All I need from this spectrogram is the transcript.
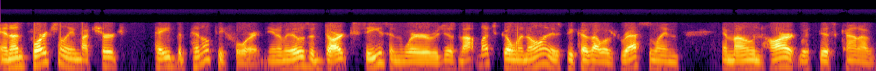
And unfortunately my church paid the penalty for it. You know, I mean, it was a dark season where there was just not much going on is because I was wrestling in my own heart with this kind of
